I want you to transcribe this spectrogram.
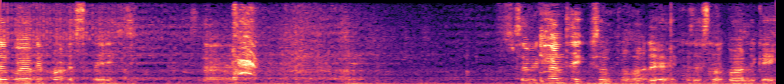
The Worthy Park Estate. So, so we can take some from out there because that's not behind the gate.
